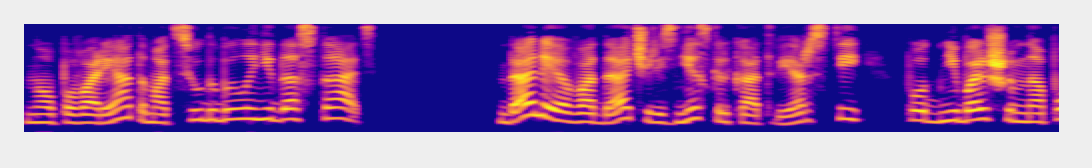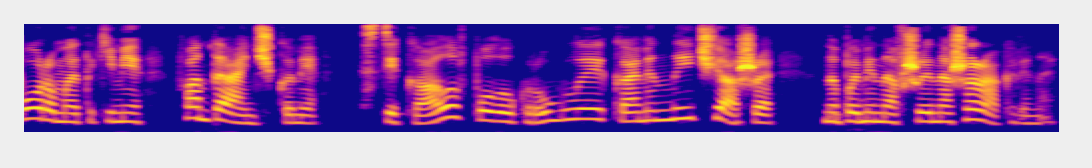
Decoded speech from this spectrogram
Но поварятам отсюда было не достать. Далее вода через несколько отверстий под небольшим напором и фонтанчиками стекала в полукруглые каменные чаши, напоминавшие наши раковины.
